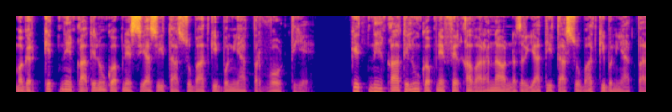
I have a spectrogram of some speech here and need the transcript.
مگر کتنے قاتلوں کو اپنے سیاسی تعصبات کی بنیاد پر ووٹ دیے؟ کتنے قاتلوں کو اپنے فرقہ وارانہ اور نظریاتی تعصبات کی بنیاد پر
